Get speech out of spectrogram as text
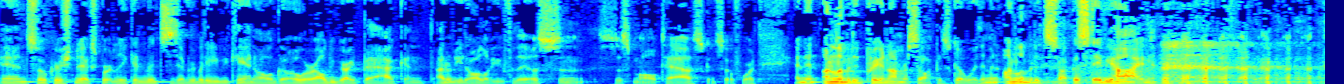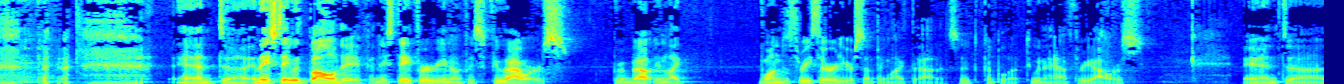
And so Krishna expertly convinces everybody we can't all go, or I'll be right back, and I don't need all of you for this, and it's a small task, and so forth. And then unlimited Priyanarma Sakas go with him, and unlimited Sakas stay behind. and uh, and they stay with Baladev, and they stay for you know a few hours, from about in like one to three thirty or something like that. It's a couple of two and a half, three hours, and uh,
